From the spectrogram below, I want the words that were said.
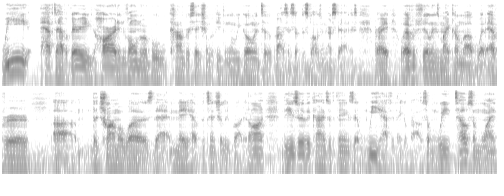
we have to have a very hard and vulnerable conversation with people when we go into the process of disclosing our status. Right, whatever feelings might come up, whatever um, the trauma was that may have potentially brought it on. These are the kinds of things that we have to think about. So when we tell someone,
